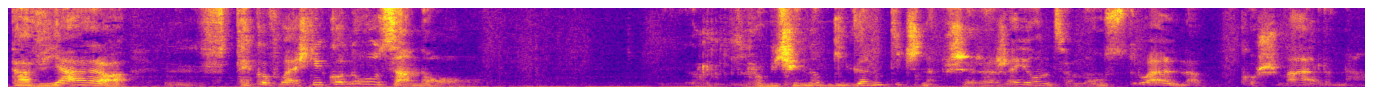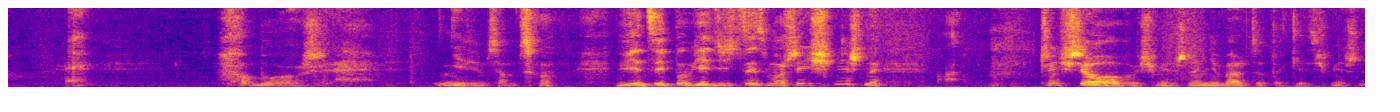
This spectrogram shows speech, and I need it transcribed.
ta wiara w tego właśnie konusa, no, robi się no gigantyczna, przerażająca, monstrualna, koszmarna. O Boże, nie wiem sam co więcej powiedzieć, to jest może i śmieszne. Częściowo śmieszne, nie bardzo takie śmieszne,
